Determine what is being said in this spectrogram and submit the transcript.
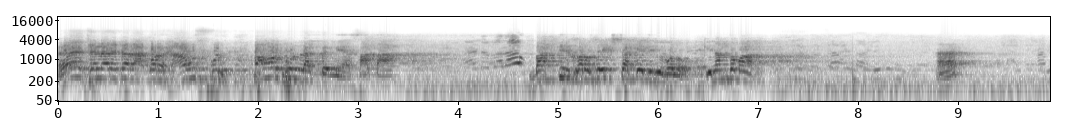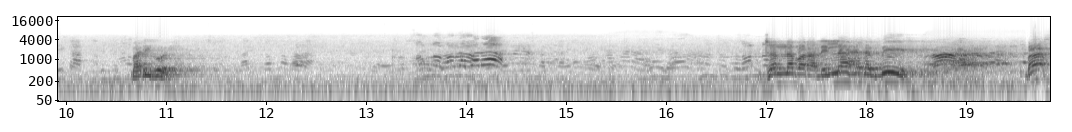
হ্যাঁ জেনারেটর আগর হাউসফুল পাওয়ারফুল লাগবে বাত্তির খরচ এক্সট্রা কে বলো? কি নাম তোমার? হ্যাঁ? বাড়ি কই? জন্নাপাড়া, লিল্লাহে তাকবীর। বাস।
